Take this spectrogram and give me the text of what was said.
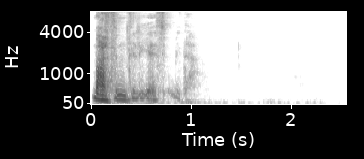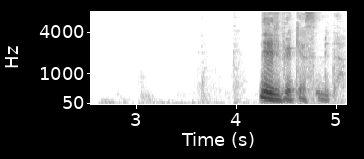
말씀드리겠습니다. 내일 뵙겠습니다.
